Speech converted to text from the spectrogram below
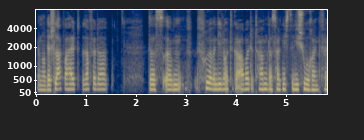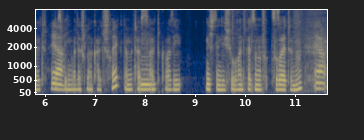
Genau, der Schlag war halt dafür da, dass ähm, früher, wenn die Leute gearbeitet haben, dass halt nichts in die Schuhe reinfällt. Ja. Deswegen war der Schlag halt schräg, damit es halt quasi nicht in die Schuhe reinfällt, sondern zur Seite. Ne? Ja.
